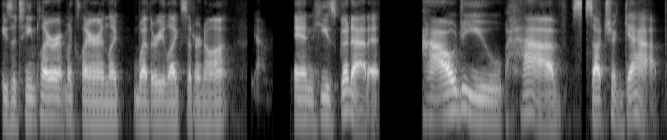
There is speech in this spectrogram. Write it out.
He's a team player at McLaren, like whether he likes it or not. Yeah. And he's good at it. How do you have such a gap?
